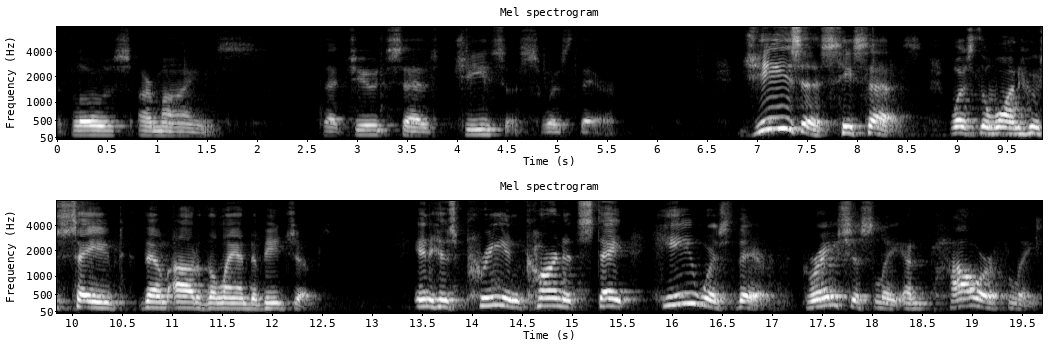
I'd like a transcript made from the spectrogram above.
It blows our minds that Jude says Jesus was there. Jesus, he says, was the one who saved them out of the land of Egypt. In his pre incarnate state, he was there graciously and powerfully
